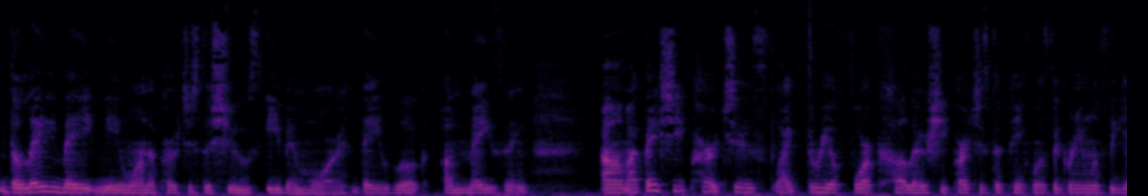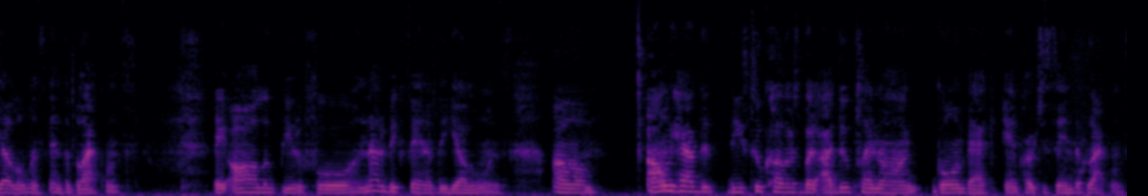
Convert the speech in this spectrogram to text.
the lady made me want to purchase the shoes even more. They look amazing. Um, I think she purchased like three or four colors. She purchased the pink ones, the green ones, the yellow ones, and the black ones. They all look beautiful. I'm not a big fan of the yellow ones. Um, I only have the, these two colors, but I do plan on going back and purchasing the black ones.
